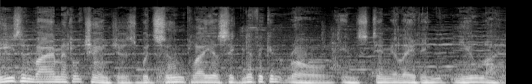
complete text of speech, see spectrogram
These environmental changes would soon play a significant role in stimulating new life.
